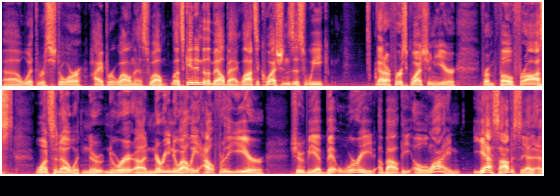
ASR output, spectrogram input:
uh, with Restore Hyper Wellness. Well, let's get into the mailbag. Lots of questions this week. Got our first question here from Faux Frost. Wants to know with uh, Nouri Nouili out for the year, should we be a bit worried about the O line? Yes, obviously. I,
